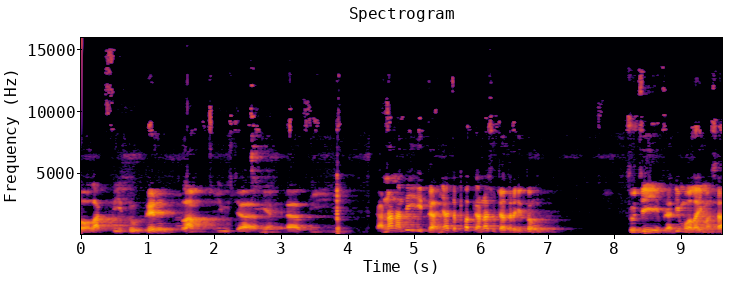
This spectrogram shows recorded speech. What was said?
tolak fiturin lam yujami Karena nanti idahnya cepat karena sudah terhitung suci, berarti mulai masa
